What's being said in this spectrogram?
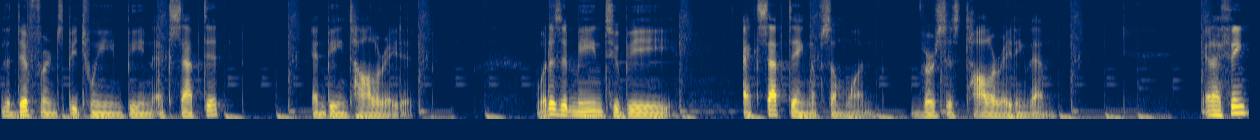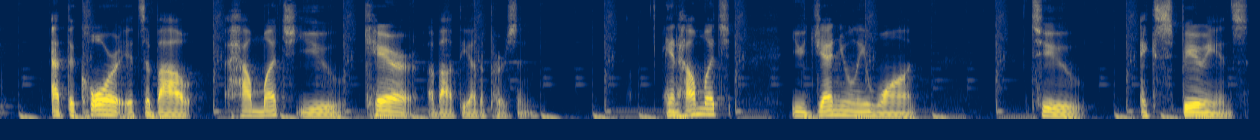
the difference between being accepted and being tolerated? What does it mean to be accepting of someone versus tolerating them? And I think at the core, it's about how much you care about the other person and how much you genuinely want to experience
